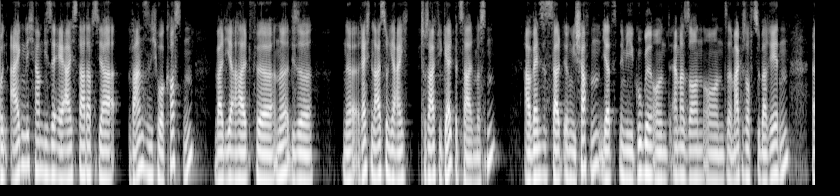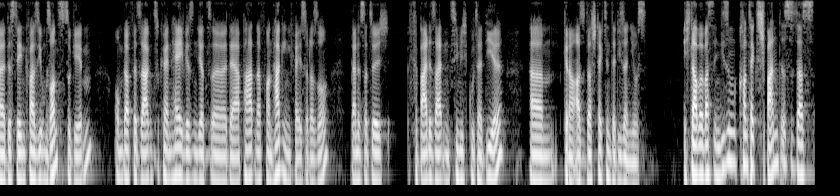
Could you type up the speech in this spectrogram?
Und eigentlich haben diese AI-Startups ja wahnsinnig hohe Kosten, weil die ja halt für ne, diese ne, Rechenleistung ja eigentlich total viel Geld bezahlen müssen. Aber wenn sie es halt irgendwie schaffen, jetzt irgendwie Google und Amazon und äh, Microsoft zu überreden, äh, das denen quasi umsonst zu geben, um dafür sagen zu können, hey, wir sind jetzt äh, der Partner von Hugging Face oder so, dann ist natürlich für beide Seiten ein ziemlich guter Deal. Ähm, genau, also das steckt hinter dieser News. Ich glaube, was in diesem Kontext spannend ist, ist, dass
